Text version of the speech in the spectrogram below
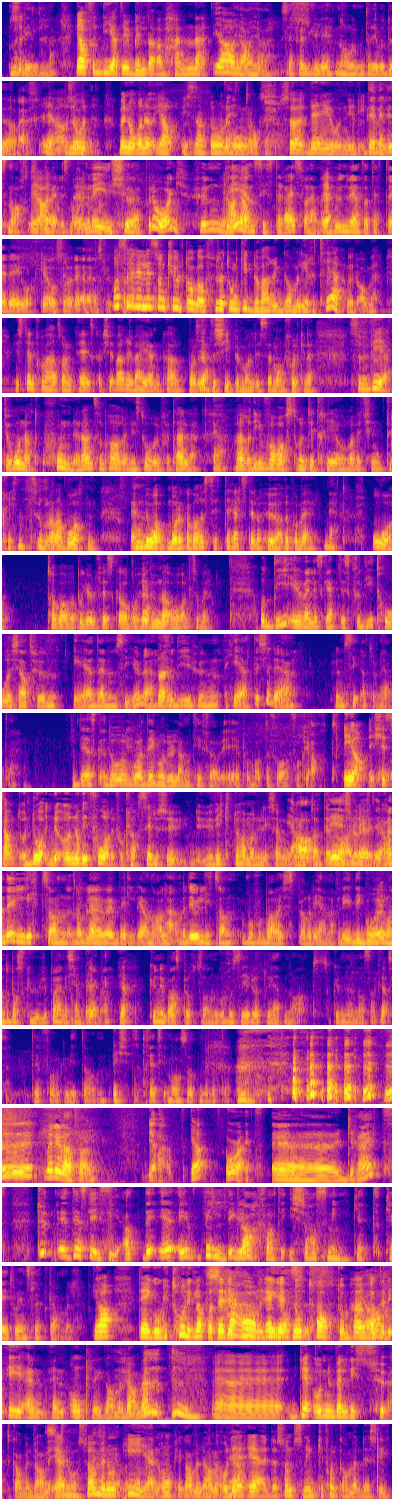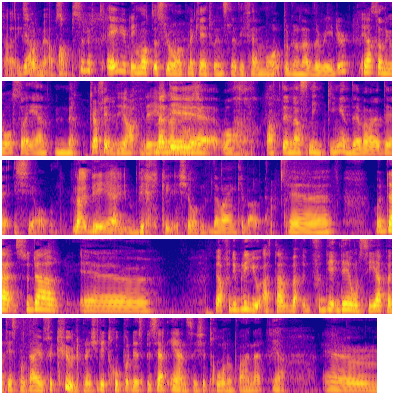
Med bildene. Ja, fordi at det er jo bilder av henne. Ja, ja, ja. Selvfølgelig. Når hun driver og dør der. Ja, når, men når hun ja, ikke sant, når hun er ung også. Så det er jo nydelig. Det er veldig smart. Ja, det er veldig smart. Men jeg kjøper det òg. Det er en siste reis for henne. Hun vet at dette er det jeg orker, og så er det slutt. Og så er det litt sånn kult òg, for hun gidder å være gammel, irriterende dame. Istedenfor å være sånn 'Jeg skal ikke være i veien her på Ja. dette skipet med alle disse mannfolkene'. Så vet jo hun at hun er den som har en historie å fortelle. Ja. Her har de vast rundt i tre år og vet ikke en dritt om denne båten. Ja. Nå må dere bare sitte helt stille og høre på meg. Nettopp. Og ta vare på gullfisker og Ja. og alt som er. Og de er jo veldig skeptiske, for de tror ikke at hun er den hun sier hun er. Nei. Fordi hun heter ikke det hun sier at hun heter. Det, skal, går, det går du lang tid før vi på en måte får forklart. Ja, ikke sant. Og, da, og når vi får det forklart, så er det så uviktig. Da har man jo liksom Ja, glemt at det, det, er var ikke noe viktig. ja. Men det er litt sånn Nå blir jeg jo veldig anal her, men det er jo litt sånn Hvorfor bare spørre de henne? Fordi de går jo rundt og bare skuler på henne kjempelenge. Ja. Kunne jo bare spurt sånn Hvorfor sier du at du heter noe annet? Så kunne hun ha sagt Ja. Det får dere vite om Ikke tre timer og 17 minutter. men i hvert fall. Ja. Ja, all right. Eh, greit. Du, eh, det skal jeg si. At det er, jeg er veldig glad for at de ikke har sminket Kate Winslet gammel. ja, det er jeg òg utrolig glad for. at Det, det har jeg et notat om her, Ja. at det er en, en ordentlig gammel dame. Eh, det, og en veldig søt gammel dame er det også, men hun er en ordentlig gammel dame. Og det er, det er sånn sminke folk gammel, det sliter jeg sånn med, altså. absolutt. Jeg måtte slå opp med Kate Winslet i fem år pga. The Reader, Ja. som jo også er en møkkafilm. Ja, det er Men det, også. åh, at denne sminkingen, det var det er ikke i orden. Nei, det er virkelig ikke i orden. Det var egentlig bare det. Eh, der, så der eh, Ja, for de blir jo etter For det, det hun sier på et tidspunkt, er jo så kult når ikke de tror på det. er Spesielt én som ikke tror noe på henne. Ja. Eh,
